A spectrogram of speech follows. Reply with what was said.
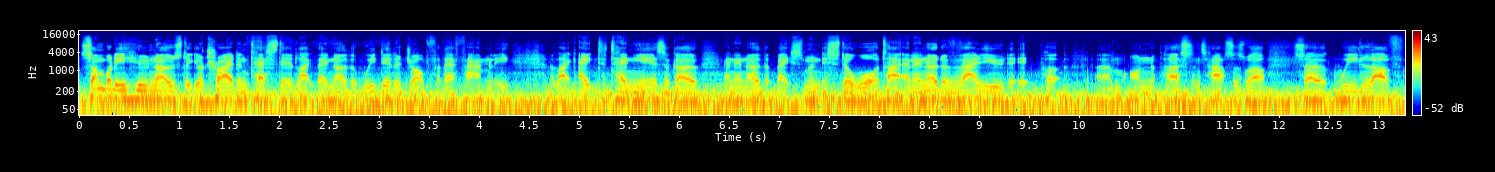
Somebody who knows that you're tried and tested, like they know that we did a job for their family like eight to 10 years ago, and they know the basement is still watertight, and they know the value that it put um, on the person's house as well. So we love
